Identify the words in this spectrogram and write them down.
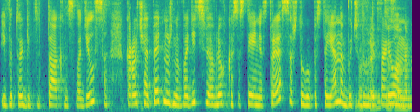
и в итоге ты так насладился. Короче, опять нужно вводить себя в легкое состояние стресса, чтобы постоянно быть Выходить удовлетворенным.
